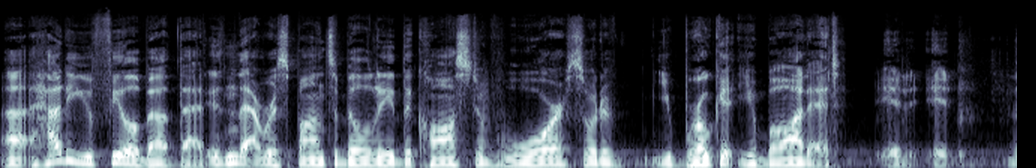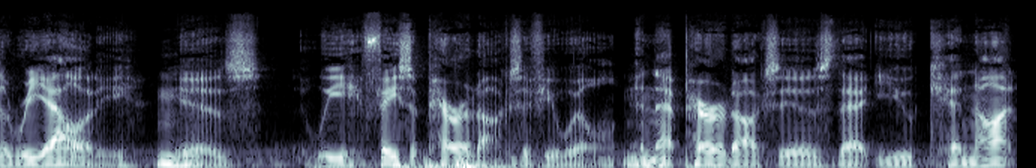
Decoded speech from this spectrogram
Uh, how do you feel about that? Isn't that responsibility the cost of war? Sort of, you broke it, you bought it. It, it the reality mm -hmm. is we face a paradox, if you will. Mm -hmm. And that paradox is that you cannot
